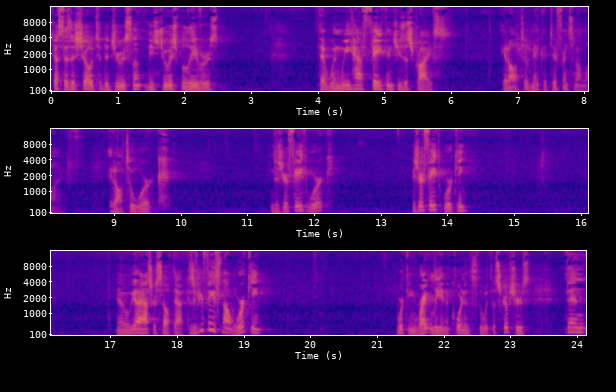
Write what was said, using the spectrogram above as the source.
just as it showed to the Jerusalem, these Jewish believers, that when we have faith in Jesus Christ, it ought to make a difference in our life. It ought to work. And does your faith work? Is your faith working? You know, we got to ask ourselves that. Because if your faith's not working, working rightly in accordance with the scriptures, then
